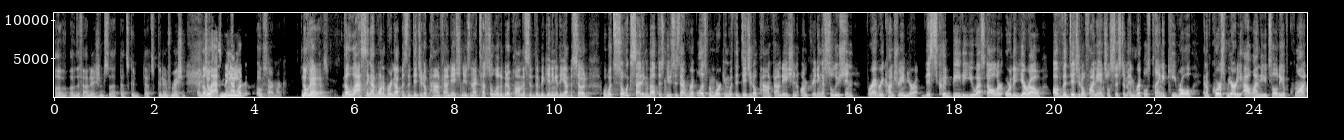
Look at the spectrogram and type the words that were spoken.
of of the foundation. So that that's good. That's good information. And the so last thing me, I would oh sorry, Mark. No, go ahead, Abs. The last thing I'd want to bring up is the Digital Pound Foundation news. And I touched a little bit upon this at the beginning of the episode. But what's so exciting about this news is that Ripple has been working with the Digital Pound Foundation on creating a solution for every country in Europe. This could be the US dollar or the euro of the digital financial system, and Ripple's playing a key role. And of course, we already outlined the utility of Quant,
